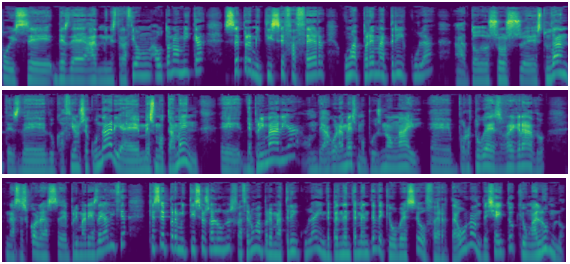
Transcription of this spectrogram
pois eh, desde a administración autonómica se permitise facer unha prematrícula a todos os estudantes de educación secundaria e mesmo tamén eh, de primaria, onde onde agora mesmo pois non hai eh, portugués regrado nas escolas eh, primarias de Galicia, que se permitise aos alumnos facer unha prematrícula independentemente de que houvese oferta ou non, de xeito que un alumno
